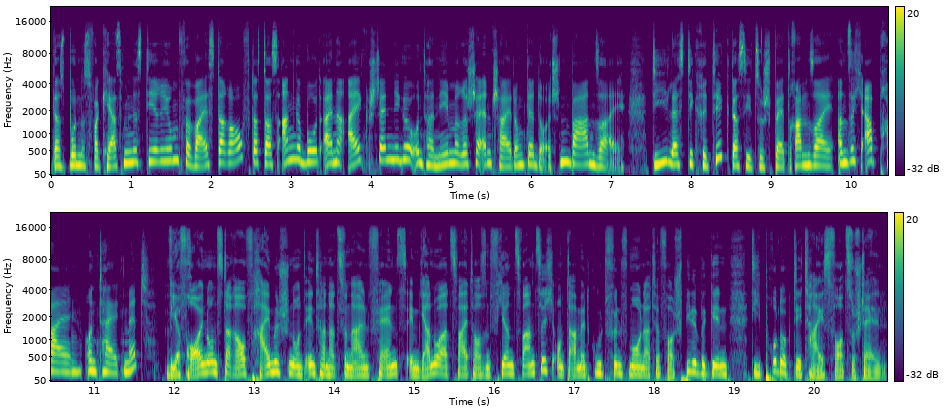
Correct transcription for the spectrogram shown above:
Das Bundesverkehrsministerium verweist darauf, dass das Angebot eine eigenständige unternehmerische Entscheidung der Deutschen Bahn sei. Die lässt die Kritik, dass sie zu spät dran sei, an sich abprallen und teilt mit. Wir freuen uns darauf, heimischen und internationalen Fans im Januar 2024 und damit gut fünf Monate vor Spielbeginn die Produktdetails vorzustellen.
